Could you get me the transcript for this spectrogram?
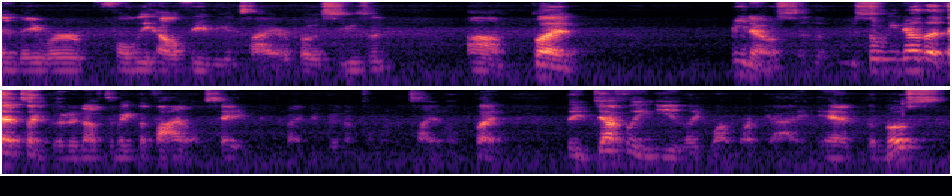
and they were fully healthy the entire postseason. Um, but you know, so, so we know that that's like good enough to make the finals. Hey, might be good enough to win the title. But they definitely need like one more guy. And the most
